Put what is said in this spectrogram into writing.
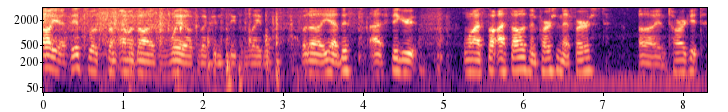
Oh yeah, this was from Amazon as well because I couldn't see the label. But uh, yeah, this I figured when I saw I saw this in person at first uh, in Target,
